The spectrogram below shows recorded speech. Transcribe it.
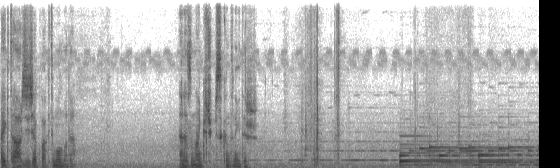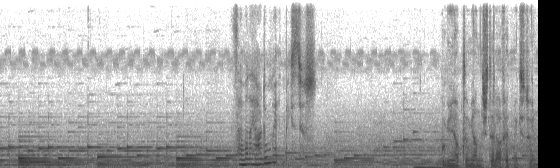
pek de harcayacak vaktim olmadı. En azından küçük bir sıkıntını giderir. Sen bana yardım Bugün yaptığım yanlışı telafi etmek istiyorum.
